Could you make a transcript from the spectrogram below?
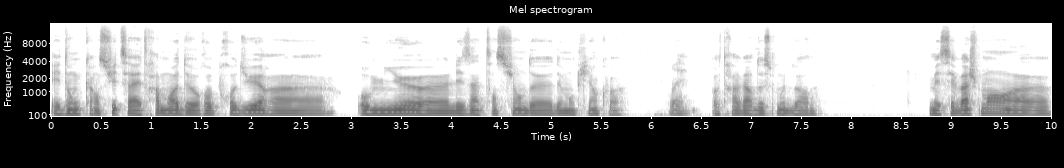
et donc, ensuite, ça va être à moi de reproduire euh, au mieux euh, les intentions de, de mon client, quoi, Ouais. au travers de ce mood board. Mais c'est vachement.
